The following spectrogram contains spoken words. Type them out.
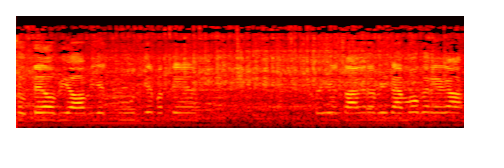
सकते हो, अभी आप ये दूध के पत्ते हैं। तो ये सागर अभी डेमो करेगा।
